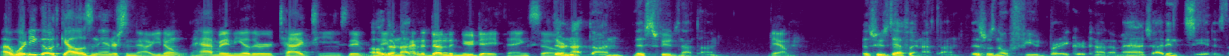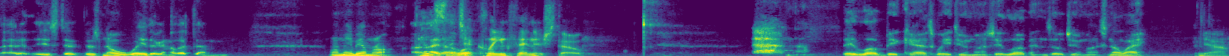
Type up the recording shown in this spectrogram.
Uh, where do you go with Gallows and Anderson now? You don't have any other tag teams. They've, oh, they've kind of done the New Day thing. So they're not done. This feud's not done. Yeah. This feud's definitely not done. This was no feud breaker kind of match. I didn't see it as that. At least there, there's no way they're going to let them. Well, maybe I'm wrong. It was I, such a clean finish, though. no, they love Big Cass way too much. They love Enzo too much. No way. Yeah.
